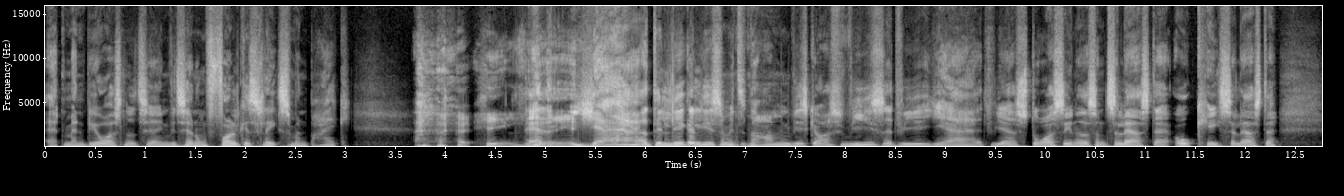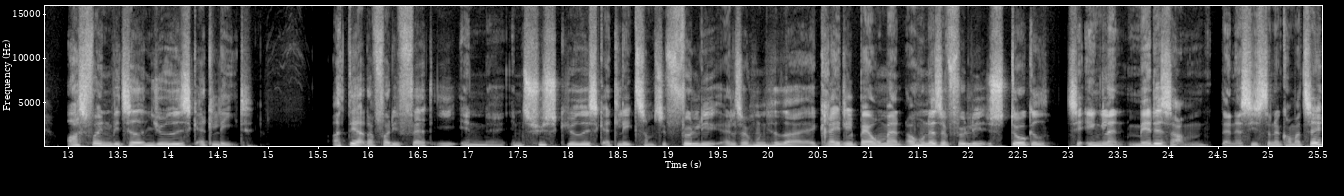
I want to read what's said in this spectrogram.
at man bliver også nødt til at invitere nogle folkeslag, så man bare ikke Helt lige. Al- ja, det ligger ligesom et, nå, men vi skal også vise, at vi, ja, at vi er storsindede, sådan, så lad os da, okay, så lad os da også få inviteret en jødisk atlet. Og der, der får de fat i en, øh, en tysk jødisk atlet, som selvfølgelig, altså hun hedder øh, Gretel Bergmann, og hun er selvfølgelig stukket til England med det samme, da nazisterne kommer til.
